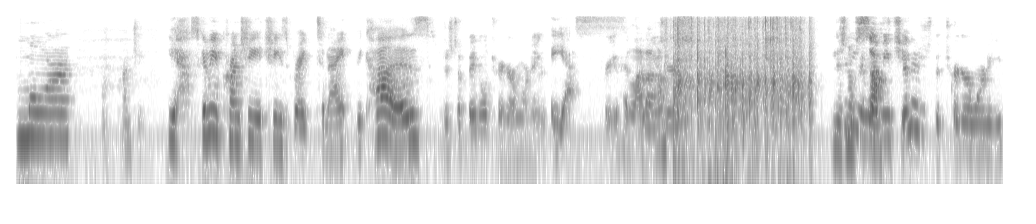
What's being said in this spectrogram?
more. Crunchy. Yeah, it's gonna be a crunchy cheese break tonight because Just a big old trigger warning yes, for you a lot headphone of users. there's no even soft. let me cheese. finish the trigger warning.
